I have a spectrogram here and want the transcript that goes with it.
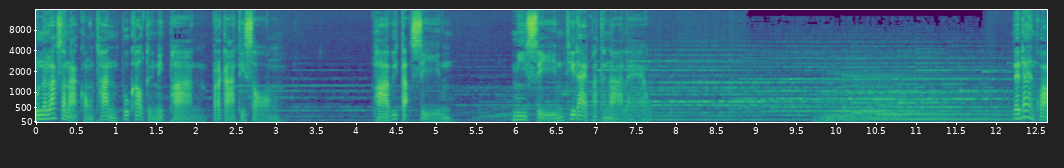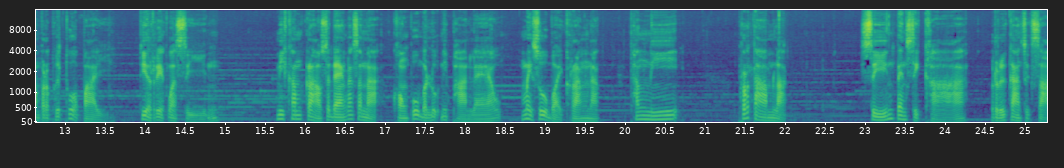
คุณลักษณะของท่านผู้เข้าถึงนิพพานประการที่สอง ภาวิตศีล มีศีลที่ได้พัฒนาแล้ว ในด้านความประพฤติทั่วไปที่เรียกว่าศีล มีคำกล่าวแสดงลักษณะของผู้บรรลุนิพพานแล้วไม่สู้บ่อยครั้งนัก ทั้งนี้ เพราะตามหลัก ศีลเป็นสิกขาหรือการศึกษา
